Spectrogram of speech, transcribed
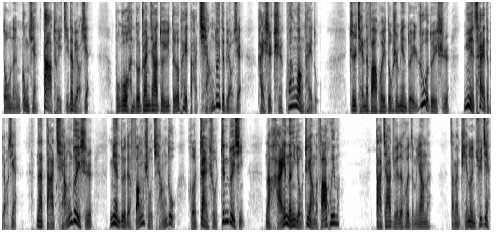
都能贡献大腿级的表现。不过，很多专家对于德佩打强队的表现还是持观望态度。之前的发挥都是面对弱队时虐菜的表现，那打强队时面对的防守强度和战术针对性，那还能有这样的发挥吗？大家觉得会怎么样呢？咱们评论区见。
